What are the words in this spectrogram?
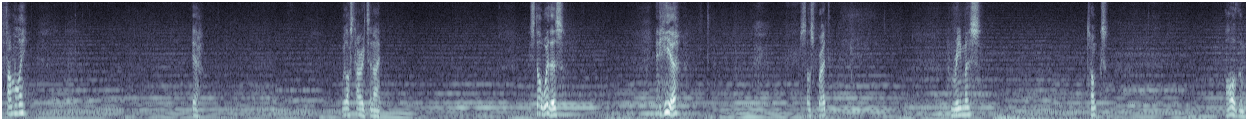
Family. Yeah. We lost Harry tonight. He's still with us. In here. So's Fred. And Remus. Tonks. All of them.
